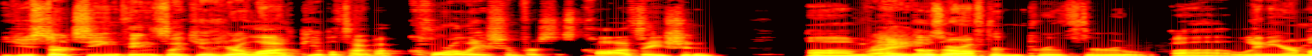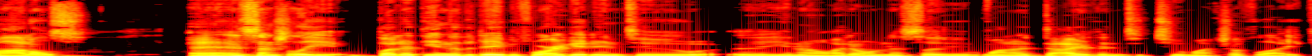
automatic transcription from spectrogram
you start seeing things like you'll hear a lot of people talk about correlation versus causation. Um, right. And those are often proved through uh, linear models. And essentially, but at the end of the day, before I get into, uh, you know, I don't necessarily want to dive into too much of like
